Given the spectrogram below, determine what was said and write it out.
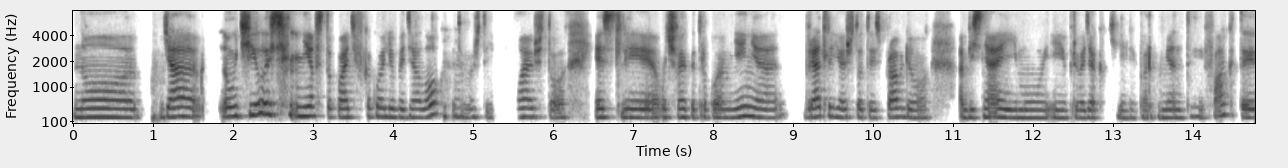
но я научилась не вступать в какой-либо диалог, mm-hmm. потому что я понимаю, что если у человека другое мнение, вряд ли я что-то исправлю, объясняя ему и приводя какие-либо аргументы и факты.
